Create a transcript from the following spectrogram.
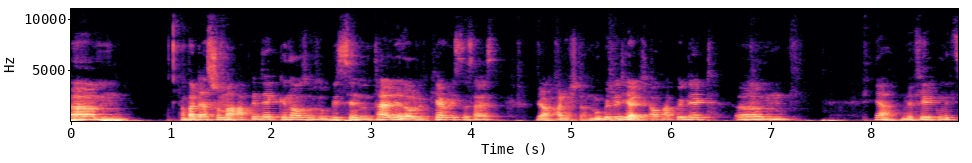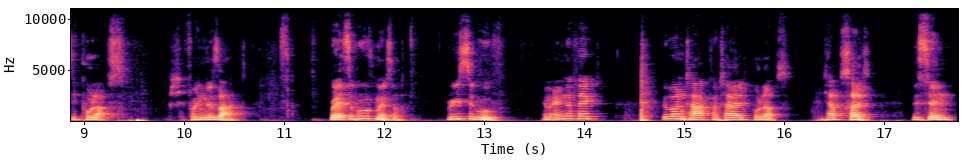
Ähm, war das schon mal abgedeckt, genauso so ein bisschen so ein Teil der Loaded Carries. Das heißt, ja, hatte ich dann. Mobility hatte ich auch abgedeckt. Ähm, ja, mir fehlten jetzt die Pull-Ups. Habe ich vorhin gesagt. Raise the Groove Method. Grease the Groove. Im Endeffekt über den Tag verteilt Pull-Ups. Ich habe es halt ein bisschen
